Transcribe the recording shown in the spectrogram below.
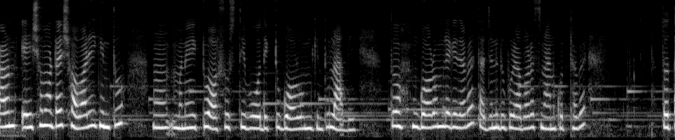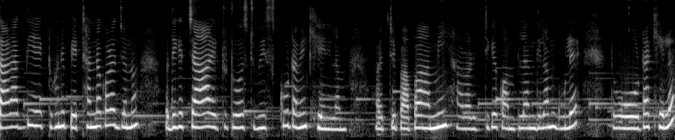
কারণ এই সময়টায় সবারই কিন্তু মানে একটু অস্বস্তি বোধ, একটু গরম কিন্তু লাগে। তো গরম লেগে যাবে, তার জন্য দুপুরে আবারও স্নান করতে হবে। তো তার আগ দিয়ে একটুখানি পেট ঠান্ডা করার জন্য ওদিকে চা আর একটু টোস্ট, বিস্কুট আমি খেয়ে নিলাম। অরিত্রী পাপা, আমি আর অরিত্রীকে কমপ্ল্যান দিলাম গুলে, তো ওটা খেলো।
